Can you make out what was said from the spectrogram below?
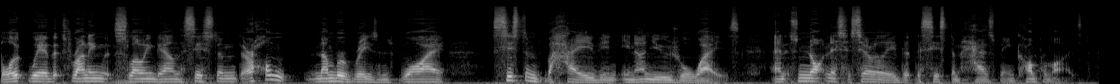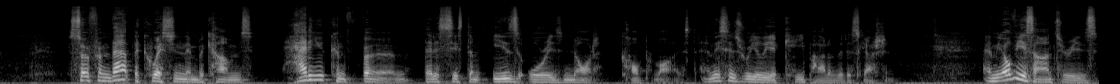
bloatware that's running that's slowing down the system. There are a whole number of reasons why systems behave in, in unusual ways and it's not necessarily that the system has been compromised. So from that the question then becomes how do you confirm that a system is or is not compromised? And this is really a key part of the discussion. And the obvious answer is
